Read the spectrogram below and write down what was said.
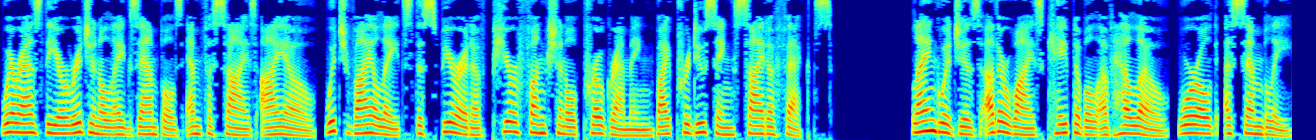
whereas the original examples emphasize I.O., which violates the spirit of pure functional programming by producing side effects. Languages otherwise capable of Hello, World assembly,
